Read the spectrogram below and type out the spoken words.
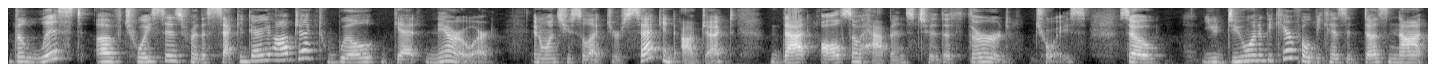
the list of choices for the secondary object will get narrower. And once you select your second object, that also happens to the third choice. So you do want to be careful because it does not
